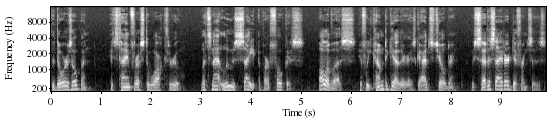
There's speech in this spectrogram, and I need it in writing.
The door is open. It's time for us to walk through. Let's not lose sight of our focus. All of us, if we come together as God's children, we set aside our differences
